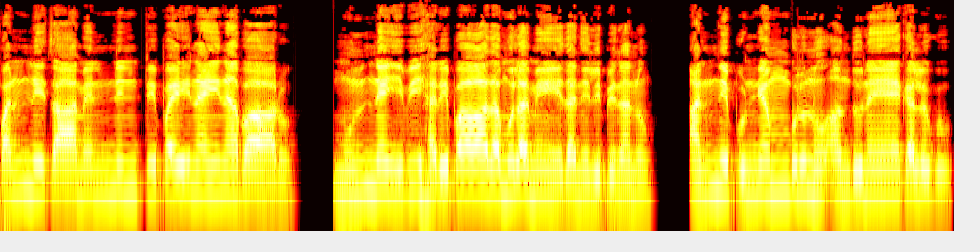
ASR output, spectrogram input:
పన్ని తామెన్నింటిపైనైన బారు మున్నె ఇవి హరిపాదముల మీద నిలిపినను అన్ని పుణ్యంబులును అందునే కలుగు.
